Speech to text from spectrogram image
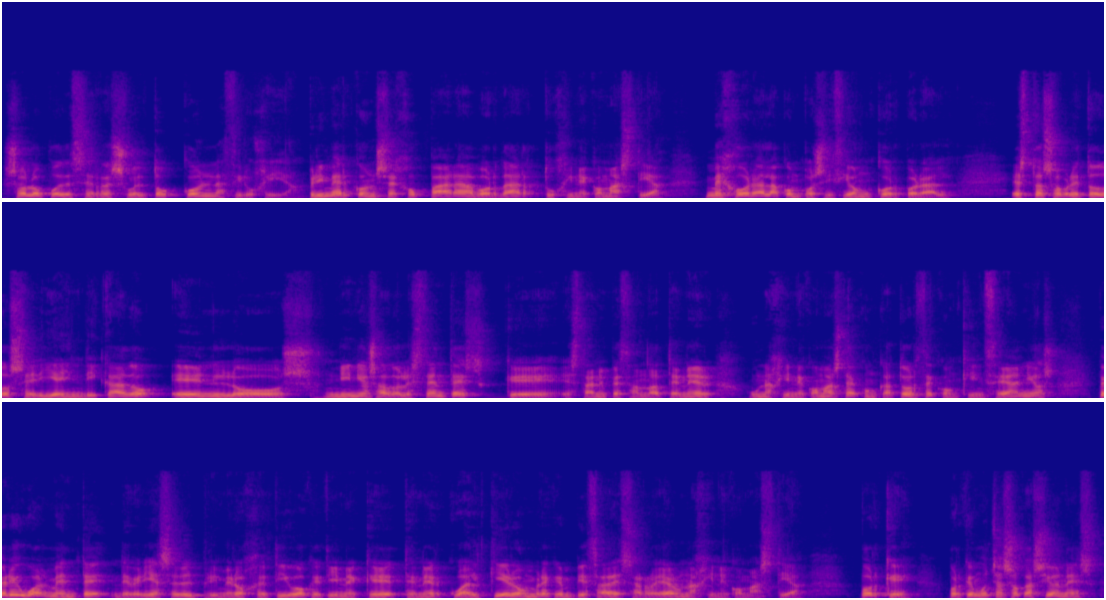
solo puede ser resuelto con la cirugía. Primer consejo para abordar tu ginecomastia. Mejora la composición corporal. Esto sobre todo sería indicado en los niños adolescentes que están empezando a tener una ginecomastia con 14, con 15 años, pero igualmente debería ser el primer objetivo que tiene que tener cualquier hombre que empieza a desarrollar una ginecomastia. ¿Por qué? Porque en muchas ocasiones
